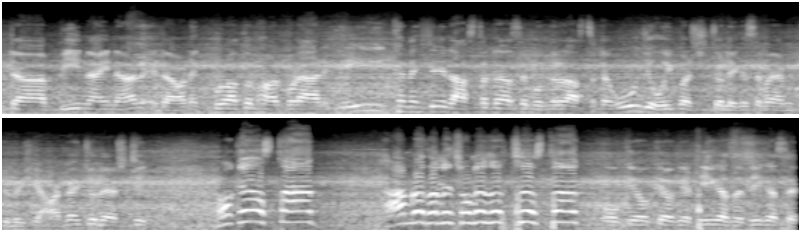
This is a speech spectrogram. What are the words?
এটা বি নাইন আর এটা অনেক পুরাতন হওয়ার পরে আর এইখানে যে রাস্তাটা আছে বন্ধুরা রাস্তাটা ওই যে ওই পাশে চলে গেছে ভাই। আমি একটু বেশি আগায় চলে আসছি। ওকে ওস্তাদ আমরা তাহলে চলে যাচ্ছি ওস্তাদ। ওকে ওকে ওকে ঠিক আছে ঠিক আছে।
